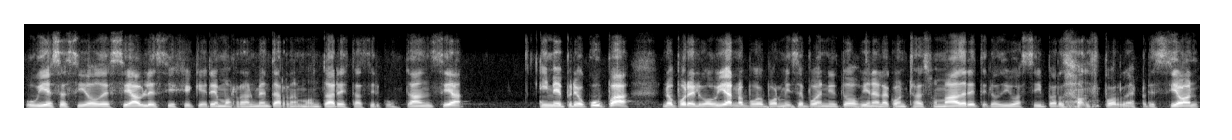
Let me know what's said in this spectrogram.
hubiese sido deseable si es que queremos realmente remontar esta circunstancia. Y me preocupa, no por el gobierno, porque por mí se pueden ir todos bien a la concha de su madre, te lo digo así, perdón por la expresión,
